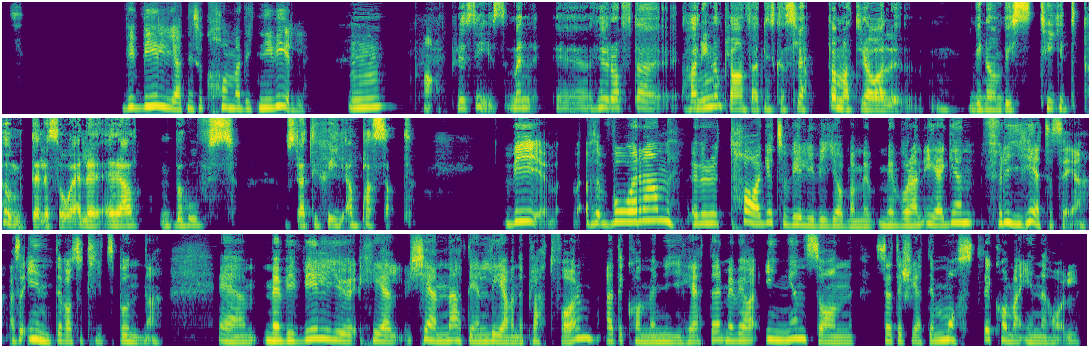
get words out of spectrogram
vi vill ju att ni ska komma dit ni vill. Mm. Ja. Precis. Men eh, hur ofta, har ni någon plan för att ni ska släppa material vid någon viss tidpunkt eller så? Eller är det allt behovs strategianpassat? Vi, alltså våran, överhuvudtaget så vill ju vi jobba med, med vår egen frihet så att säga. Alltså inte vara så tidsbundna. Eh, men vi vill ju hel, känna att det är en levande plattform, att det kommer nyheter. Men vi har ingen sån strategi att det måste komma innehåll.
